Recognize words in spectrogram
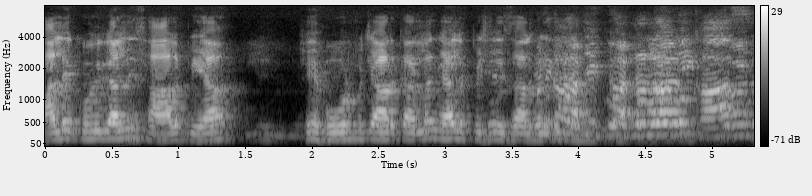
ਹਾਲੇ ਕੋਈ ਗੱਲ ਨਹੀਂ ਸਾਲ ਪਿਆ। ਫਿਰ ਹੋਰ ਵਿਚਾਰ ਕਰ ਲਾਂਗੇ ਹਾਲੇ ਪਿਛਲੇ ਸਾਲ ਵੀ ਤੁਹਾਡੀ ਘਟਨਾ ਕੋਈ ਖਾਸ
